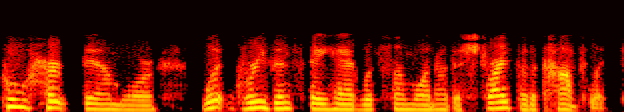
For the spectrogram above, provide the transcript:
who hurt them or what grievance they had with someone or the strife or the conflict.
